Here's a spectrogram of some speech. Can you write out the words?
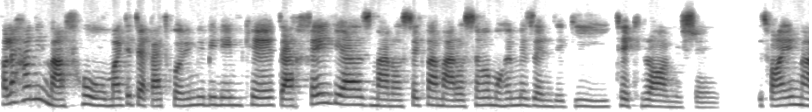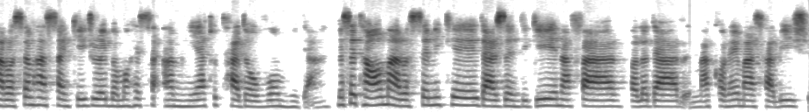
حالا همین مفهوم اگه دقت کنیم می‌بینیم که در خیلی از مناسک و مراسم مهم زندگی تکرار میشه. اتفاقا این مراسم هستن که یه به ما حس امنیت و تداوم میدن. مثل تمام مراسمی که در زندگی نفر حالا در مکانهای مذهبیش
